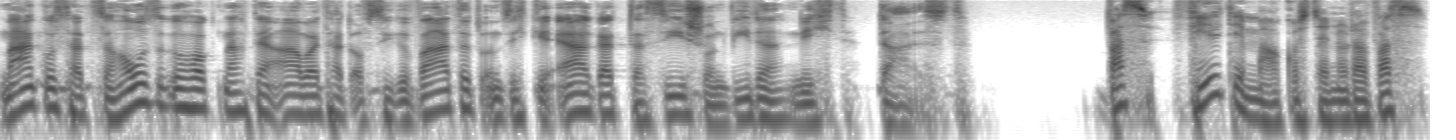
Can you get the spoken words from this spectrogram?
Markus hat zu Hause gehockt nach der Arbeit, hat auf sie gewartet und sich geärgert, dass sie schon wieder nicht da ist. Was fehlt dem Markus denn oder was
